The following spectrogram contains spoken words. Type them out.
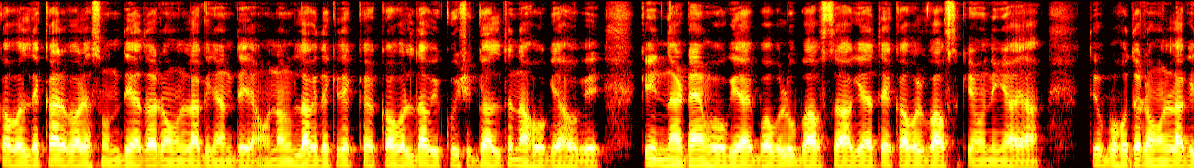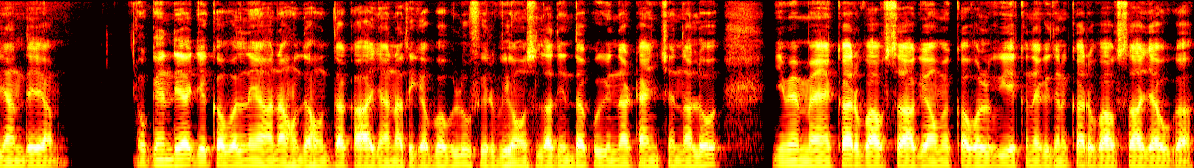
ਕਵਲ ਦੇ ਘਰ ਵਾਲੇ ਸੁਣਦੇ ਆ ਤਾਂ ਰੋਣ ਲੱਗ ਜਾਂਦੇ ਆ। ਉਹਨਾਂ ਨੂੰ ਲੱਗਦਾ ਕਿਤੇ ਕ- ਕਵਲ ਦਾ ਵੀ ਕੁਛ ਗਲਤ ਨਾ ਹੋ ਗਿਆ ਹੋਵੇ ਕਿ ਇੰਨਾ ਟਾਈਮ ਹੋ ਗਿਆ, ਬਬਲੂ ਵਾਪਸ ਆ ਗਿਆ ਅਤੇ ਕਵਲ ਵਾਪਸ ਕਿਉਂ ਨਹੀਂ ਆਇਆ? ਤੇ ਉਹ ਬਹੁਤ ਰੋਣ ਲੱਗ ਜਾਂਦੇ ਆ। ਉਹ ਕਹਿੰਦੇ ਆ, ਜੇ ਕਵਲ ਨੇ ਆਉਣਾ ਹੁੰਦਾ, ਹੁਣ ਤੱਕ ਆ ਜਾਣਾ ਸੀਗਾ। ਬਬਲੂ ਫਿਰ ਵੀ ਹੌਸਲਾ ਦਿੰਦਾ, ਕੋਈ ਨਾ ਟੈਨਸ਼ਨ ਨਾ ਲਓ, ਜਿਵੇਂ ਮੈਂ ਘਰ ਵਾਪਸ ਆ ਗਿਆ, ਉਵੇਂ ਕਵਲ ਵੀ ਇੱਕ ਨਾ ਇੱਕ ਦਿਨ ਘਰ ਵਾਪਸ ਆ ਜਾਊਗਾ।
